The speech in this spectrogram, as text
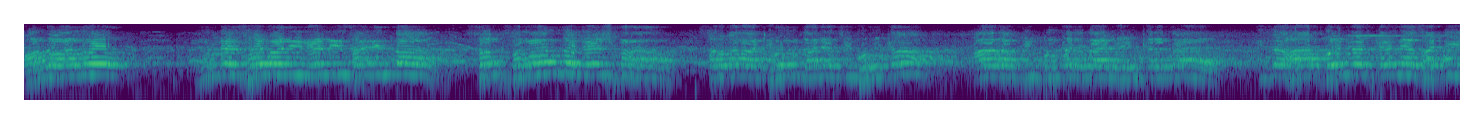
बांधवांनो मुंडे साहेबांनी नेहमी सांगितलं सब समान तो देश महान सर्वांना घेऊन जाण्याची भूमिका आज करत आहे बहीण करत आहे तिचा हात बळकट करण्यासाठी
